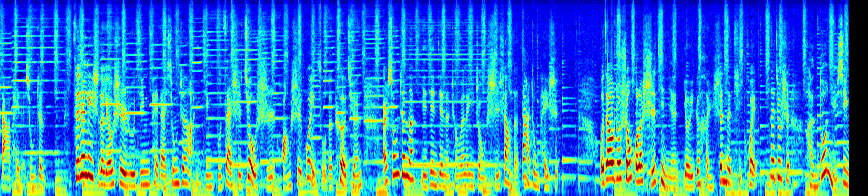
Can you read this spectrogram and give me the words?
搭配的胸针。随着历史的流逝，如今佩戴胸针啊，已经不再是旧时皇室贵族的特权，而胸针呢，也渐渐地成为了一种时尚的大众配饰。我在欧洲生活了十几年，有一个很深的体会，那就是很多女性。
